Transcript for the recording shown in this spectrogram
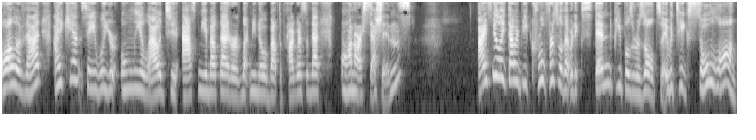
all of that, I can't say, well, you're only allowed to ask me about that or let me know about the progress of that on our sessions I feel like that would be cruel. First of all, that would extend people's results. It would take so long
